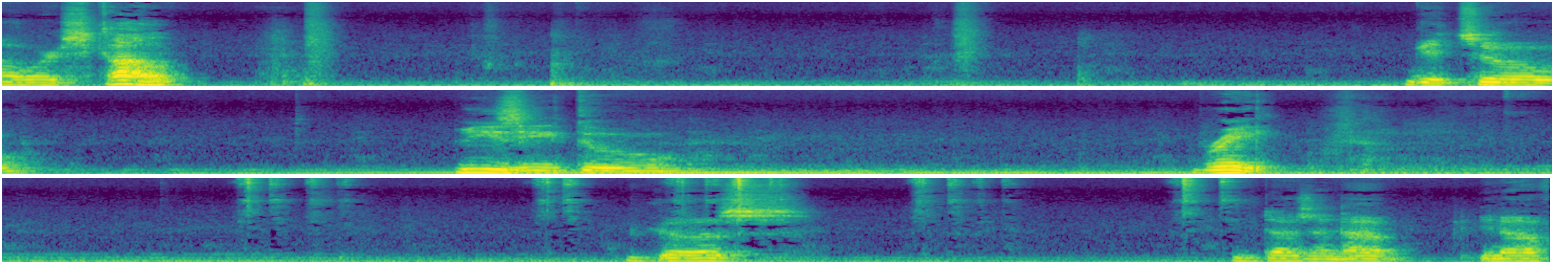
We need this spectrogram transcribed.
our scalp gets so easy to break because it doesn't have enough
